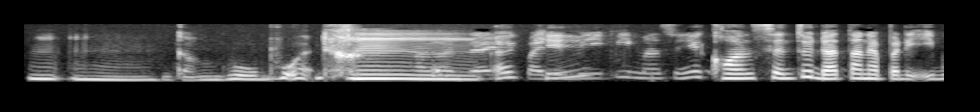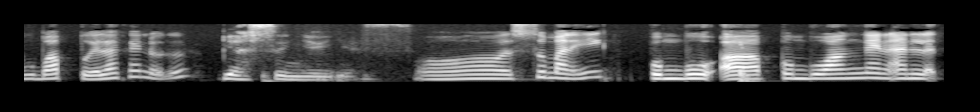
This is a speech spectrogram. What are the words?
Mm-mm. ganggu buat? Kalau Hmm, daripada okay. baby maksudnya concern tu datang daripada ibu bapa lah kan doktor? Biasanya yes. Oh, so maknanya pembu- uh, pembuangan alat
